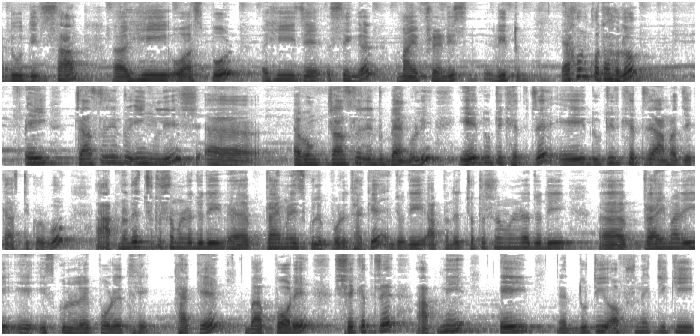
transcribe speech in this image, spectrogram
do the sum he was poor he is a singer my friend is Ritu এখন কথা হলো, এই ট্রান্সলেট ইন্টু ইংলিশ এবং ট্রান্সলেট ইন্টু বেঙ্গলি এই দুটি ক্ষেত্রে, এই দুটির ক্ষেত্রে আমরা যে কাজটি করব, আপনাদের ছোটো সময়রা যদি প্রাইমারি স্কুলে পড়ে থাকে, যদি আপনাদের ছোটো সময়রা যদি প্রাইমারি স্কুলে পড়ে থাকে বা পড়ে, সেক্ষেত্রে আপনি এই দুটি অপশনে কি কি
